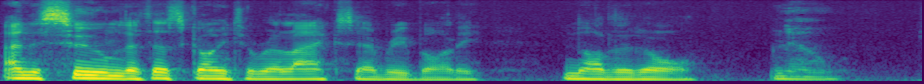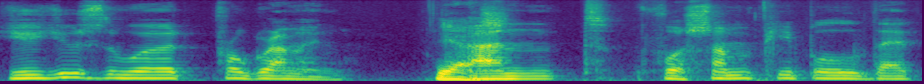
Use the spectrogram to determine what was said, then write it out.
and assume that that's going to relax everybody. Not at all. No. You use the word programming. Yes. And for some people, that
